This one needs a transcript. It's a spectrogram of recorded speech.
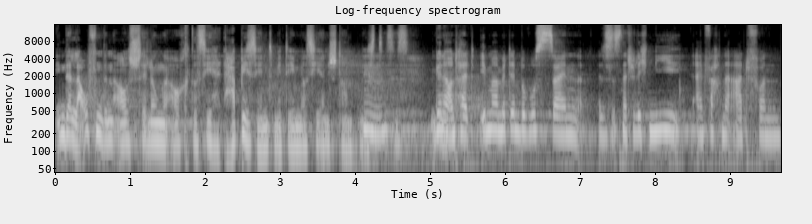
in der laufenden Ausstellung auch, dass sie happy sind mit dem, was hier entstanden ist. Mhm. ist genau, ja. und halt immer mit dem Bewusstsein, es ist natürlich nie einfach eine Art von,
